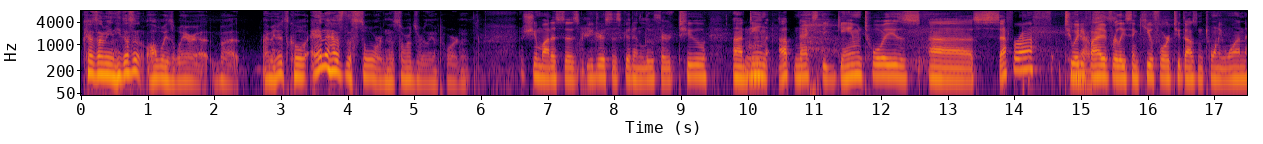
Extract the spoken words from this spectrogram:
because I mean he doesn't always wear it, but I mean it's cool, and it has the sword, and the sword's really important. Shumata says Idris is good in Luther too. Uh, Mm-hmm. Dean, up next, the Game Toys uh, Sephiroth 285 Yes. in Q4 2021.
